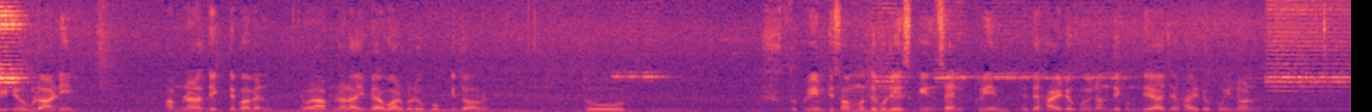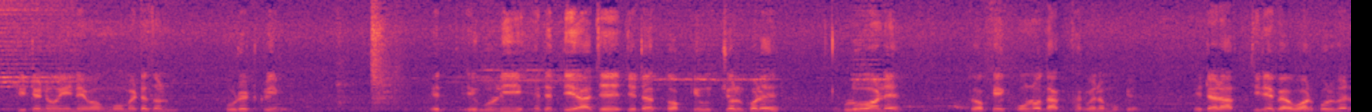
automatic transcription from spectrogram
ভিডিওগুলো আনি আপনারা দেখতে পাবেন, এবার আপনারাই ব্যবহার করে উপকৃত হবেন। তো তো ক্রিমটি সম্বন্ধে বলি স্কিন সাইন ক্রিম এতে হাইড্রোকুইনন দেখুন দেওয়া আছে হাইড্রোকুইনন টিটেনোইন এবং মোমেটাজন পুরেট ক্রিম এগুলি এতে দেওয়া আছে, যেটা ত্বককে উজ্জ্বল করে গ্লো আনে, ত্বকে কোনো দাগ থাকবে না মুখে। এটা রাত্রিরে ব্যবহার করবেন,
